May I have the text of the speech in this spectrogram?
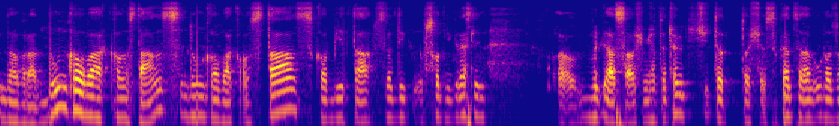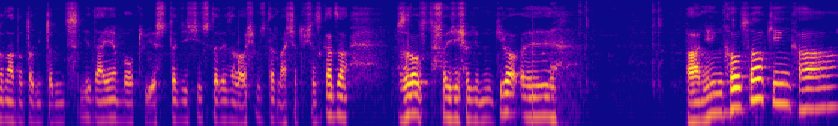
Dobra, Dunkowa Konstans, Dunkowa Konstans, kobieta wschodni- wschodni Greslin, wygasa 83, to, to się zgadza, urodzona to, to mi to nic nie daje, bo tu jest 44, 08, 14, tu się zgadza, wzrost 61 kg, y, panienko z okienka,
